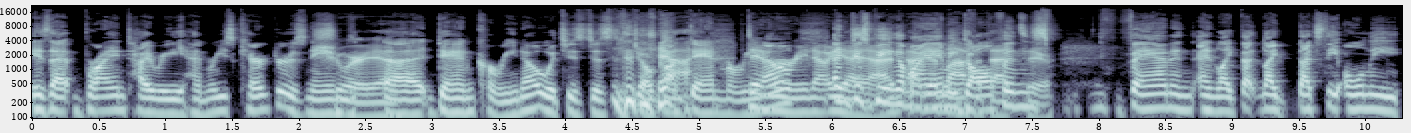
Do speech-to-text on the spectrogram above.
is that brian tyree henry's character is named Sure, yeah. uh, dan carino which is just a joke Yeah. on dan marino Dan Marino, and yeah, just being a I- I Miami Dolphins fan and, and like that like that's the only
